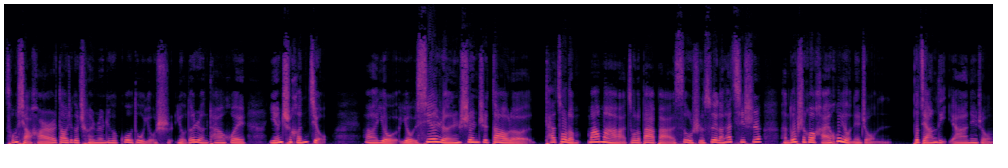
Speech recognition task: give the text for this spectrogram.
从小孩儿到这个成人这个过渡，有时有的人他会延迟很久，啊，有有些人甚至到了他做了妈妈、做了爸爸，四五十岁了，他其实很多时候还会有那种不讲理呀，那种。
